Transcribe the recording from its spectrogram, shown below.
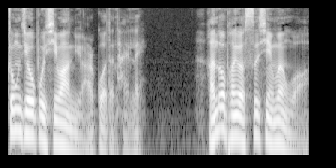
终究不希望女儿过得太累。”很多朋友私信问我。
